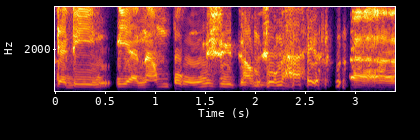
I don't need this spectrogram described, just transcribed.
jadi ya nampung di situ Kampung air. Eh,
